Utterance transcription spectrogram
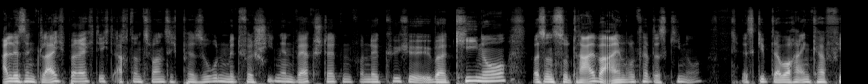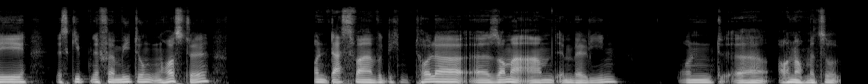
Alle sind gleichberechtigt, 28 Personen mit verschiedenen Werkstätten von der Küche über Kino, was uns total beeindruckt hat, das Kino. Es gibt aber auch ein Café, es gibt eine Vermietung, ein Hostel. Und das war wirklich ein toller äh, Sommerabend in Berlin und äh, auch noch mit so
